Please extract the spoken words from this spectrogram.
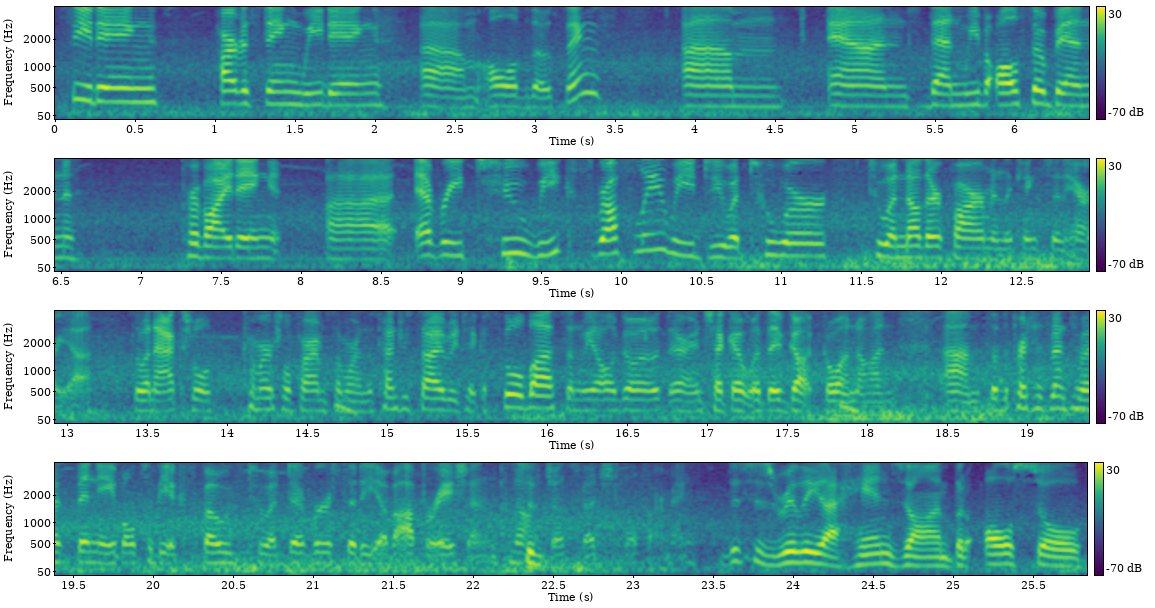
seeding, harvesting, weeding, um, all of those things. Um, and then we've also been providing uh, every two weeks, roughly, we do a tour to another farm in the Kingston area. So, an actual commercial farm somewhere in the countryside, we take a school bus and we all go out there and check out what they've got going on. Um, so, the participants have been able to be exposed to a diversity of operations, not so just vegetable farming. This is really a hands on, but also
